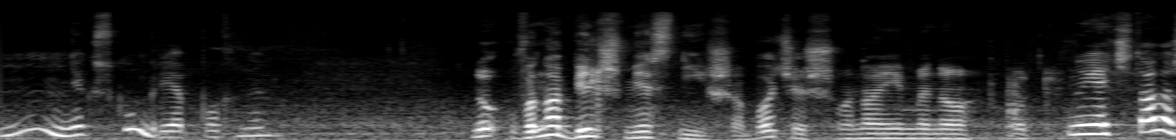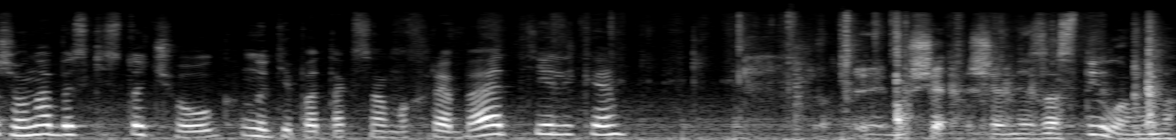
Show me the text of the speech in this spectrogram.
Ммм, як скумбрія пахне. Ну, вона більш м'ясніша, бачиш, вона іменно. От, Ну я читала, що вона без кісточок. Ну, типа так само хребет тільки. е, ще, ще не застила вона.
